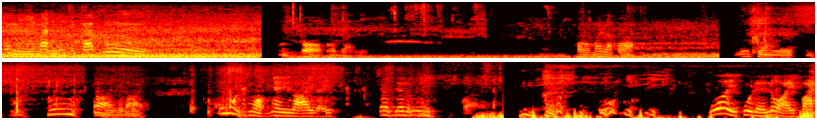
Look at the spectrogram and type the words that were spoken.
ตรงนี้มันมันจะกัดมือ โผล่หมดแล้วนี่โผล่มันละพอนี่เชียงเลยตายตายอู้หมวกใหญ่ลายไหนแค่เจ้าเลยโอ้ยกูได้ลอยฟัน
